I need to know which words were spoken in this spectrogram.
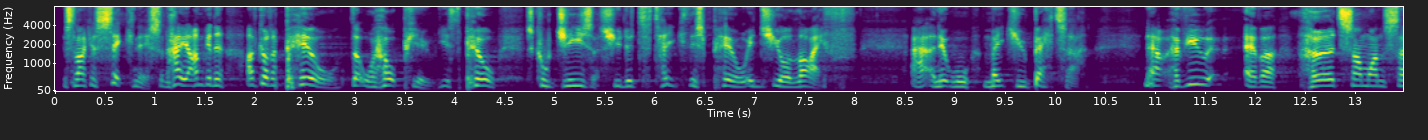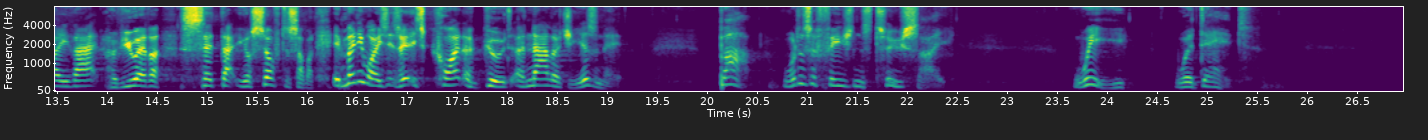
It's like a sickness. And hey, I'm gonna, I've got a pill that will help you. This pill is called Jesus. You need to take this pill into your life uh, and it will make you better. Now, have you ever heard someone say that? Have you ever said that yourself to someone? In many ways, it's, a, it's quite a good analogy, isn't it? But what does Ephesians 2 say? We were dead.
